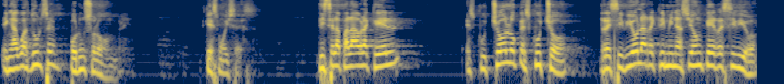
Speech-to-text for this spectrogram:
en aguas dulces por un solo hombre, que es Moisés. Dice la palabra que él escuchó lo que escuchó, recibió la recriminación que recibió,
